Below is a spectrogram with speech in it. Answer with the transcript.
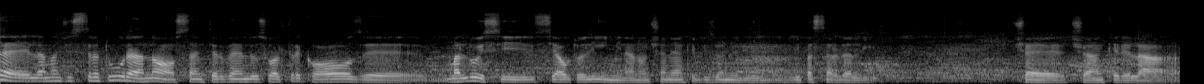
Beh, la magistratura no, sta intervenendo su altre cose, ma lui si, si autoelimina, non c'è neanche bisogno di, di passare da lì. C'è anche della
